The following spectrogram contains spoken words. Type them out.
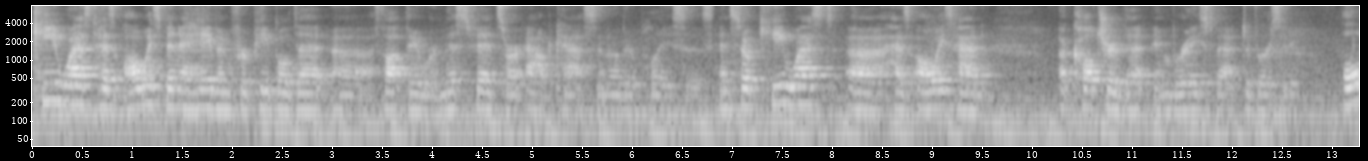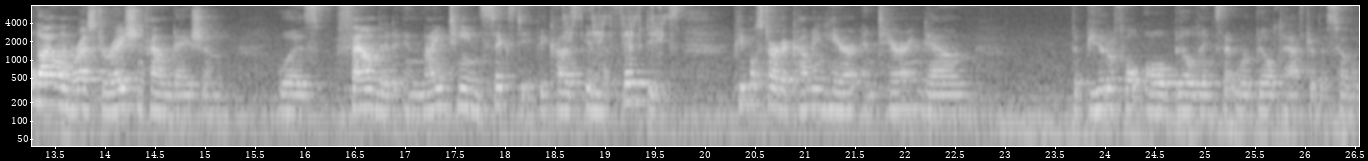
Key West has always been a haven for people that uh, thought they were misfits or outcasts in other places. And so Key West uh, has always had a culture that embraced that diversity. Old Island Restoration Foundation was founded in 1960 because in the 50s, people started coming here and tearing down the beautiful old buildings that were built after the Civil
